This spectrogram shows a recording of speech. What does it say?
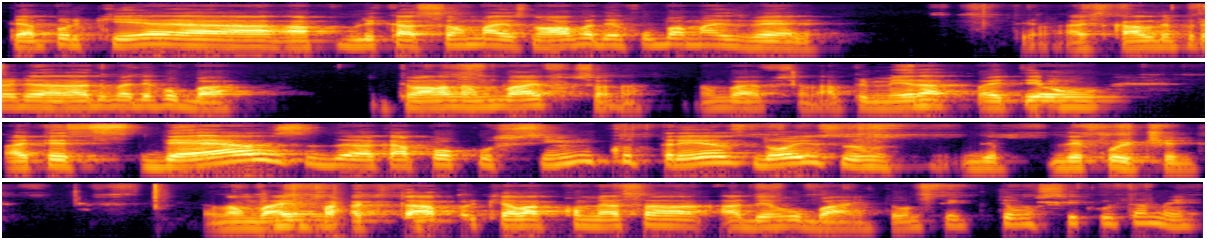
Até porque a, a, publicação mais nova derruba a mais velha. A escala de prioridade vai derrubar. Então ela não vai funcionar. Não vai funcionar. A primeira vai ter um, vai ter 10, daqui a pouco 5, 3, 2, 1 de, de curtida. Ela não vai impactar porque ela começa a derrubar. Então tem que ter um ciclo também.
